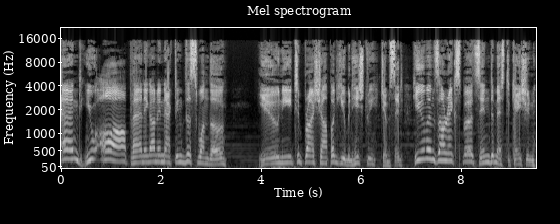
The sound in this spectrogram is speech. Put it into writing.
and you are planning on enacting this one, though. You need to brush up on human history, Jim said. Humans are experts in domestication.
